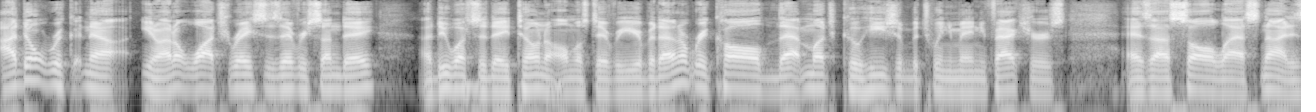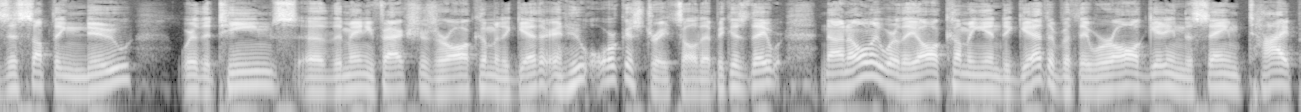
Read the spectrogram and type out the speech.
I don't rec- now, you know, I don't watch races every Sunday. I do watch the Daytona almost every year, but I don't recall that much cohesion between the manufacturers as I saw last night. Is this something new where the teams, uh, the manufacturers are all coming together and who orchestrates all that? Because they were, not only were they all coming in together, but they were all getting the same type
